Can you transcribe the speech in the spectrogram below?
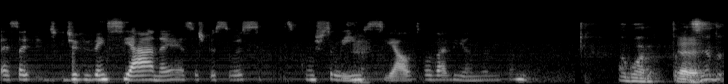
essa de vivenciar né, essas pessoas se, se construindo, se autoavaliando ali também. Agora, trazendo, é.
